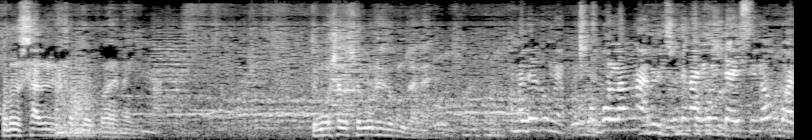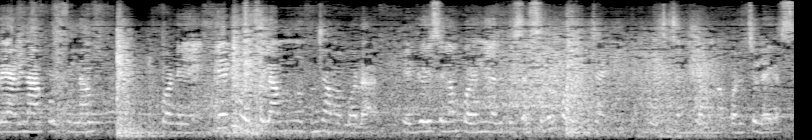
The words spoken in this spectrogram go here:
কোনো শারীরিক সম্পর্ক হয় নাই? তুমি ওর সাথে ছবি উঠেছো কোন জায়গায়? আমাদের রুমে বললাম না কিছুদিন আগে বিদায় ছিল পরে আমি না করছিলাম। পরে রেডি হয়েছিলাম নতুন জামা পরা। রেডি হয়েছিলাম পরে নিয়ে যেতে চাইছিল পরে আমি যাইনি। বলছি যে আমি যাব না পরে চলে গেছে।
